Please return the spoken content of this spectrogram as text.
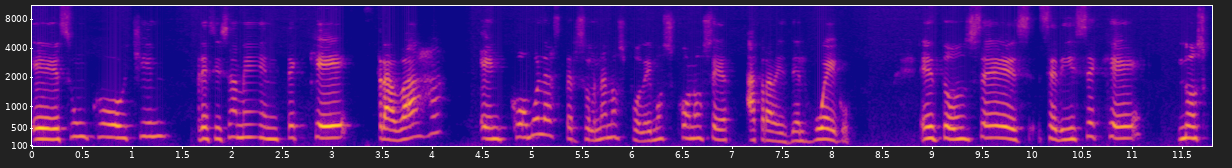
Es un coaching precisamente que trabaja en cómo las personas nos podemos conocer a través del juego. Entonces, se dice que nos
